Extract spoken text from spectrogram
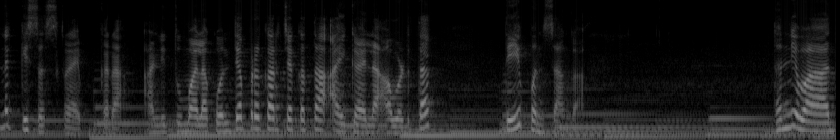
नक्की सबस्क्राईब करा. आणि तुम्हाला कोणत्या प्रकारच्या कथा ऐकायला आवडतात ते पण सांगा. धन्यवाद!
